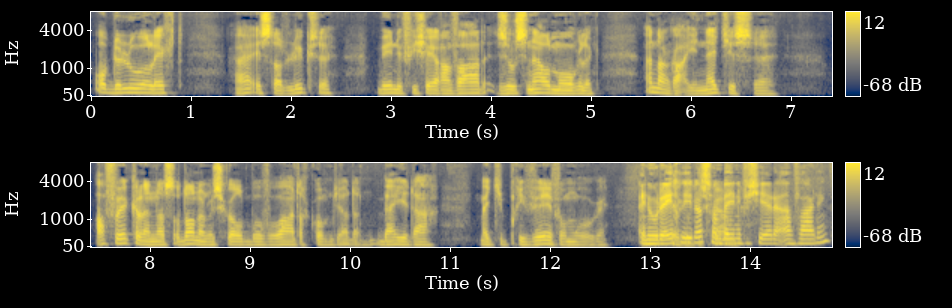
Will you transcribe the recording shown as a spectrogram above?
op de loer ligt, hè, is dat luxe, beneficiair aanvaarden, zo snel mogelijk. En dan ga je netjes eh, afwikkelen. En als er dan nog een schuld boven water komt, ja, dan ben je daar met je privévermogen. En hoe regel je dat, zo'n beneficiaire aanvaarding?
